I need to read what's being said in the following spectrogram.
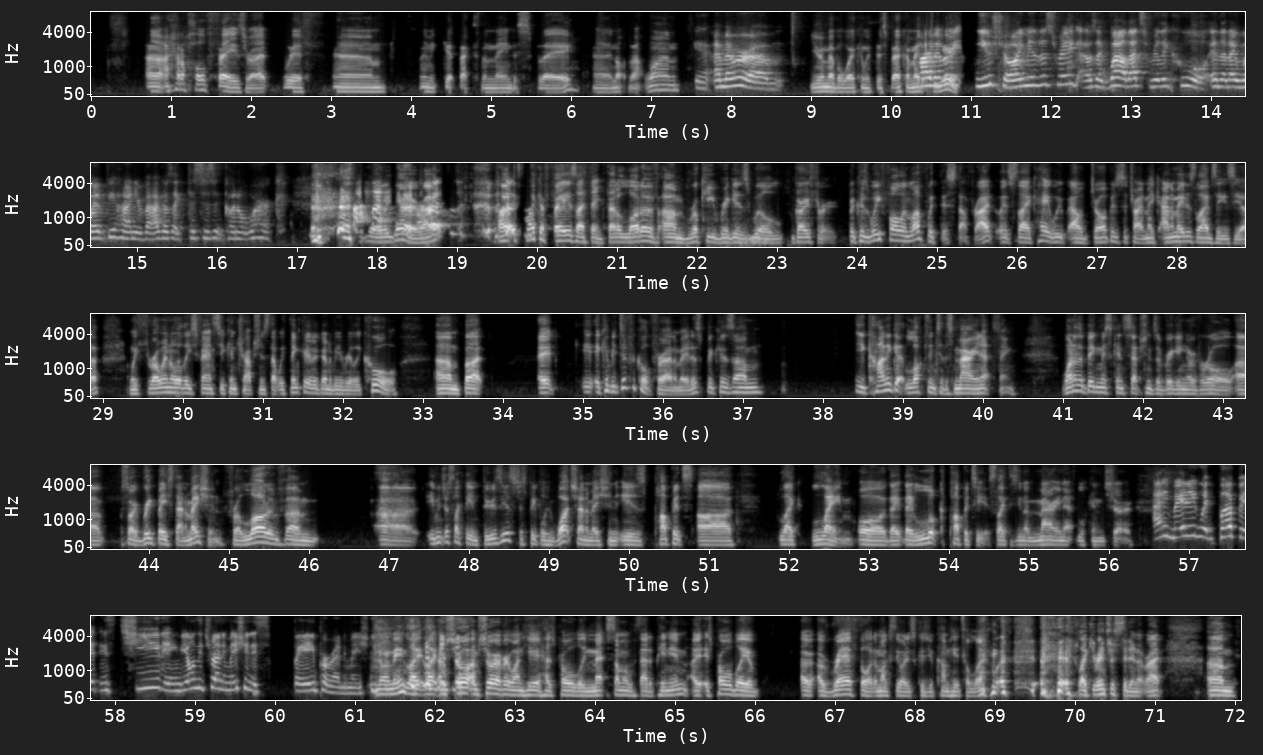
uh, I had a whole phase right with. Um, let me get back to the main display. Uh, not that one. Yeah, I remember. Um, you remember working with this, Beck? I made. I remember you. you showing me this rig. I was like, "Wow, that's really cool." And then I went behind your back. I was like, "This isn't gonna work." there we go, right? Uh, it's like a phase, I think, that a lot of um, rookie riggers will go through because we fall in love with this stuff, right? It's like, hey, we, our job is to try and make animators' lives easier, and we throw in all these fancy contraptions that we think are going to be really cool, um, but it, it, it can be difficult for animators because um, you kind of get locked into this marionette thing one of the big misconceptions of rigging overall, uh, sorry, rig-based animation for a lot of um, uh, even just like the enthusiasts, just people who watch animation, is puppets are like lame or they they look puppety. It's like this you know marionette looking show. Animating with puppet is cheating. The only true animation is paper animation. You know what I mean? Like like I'm sure I'm sure everyone here has probably met someone with that opinion. It's probably a a, a rare thought amongst the audience because you've come here to learn, like you're interested in it, right? Um,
